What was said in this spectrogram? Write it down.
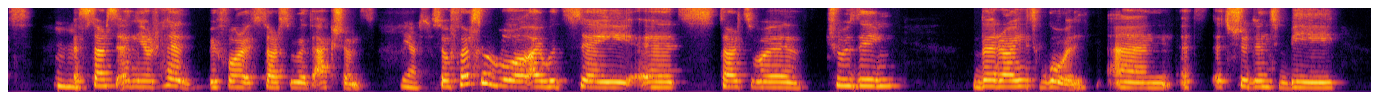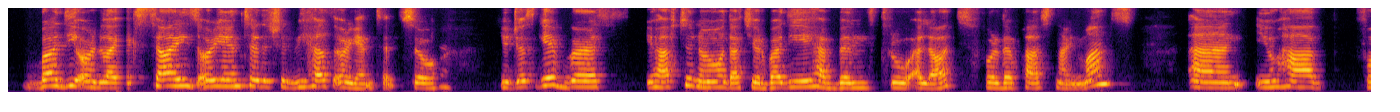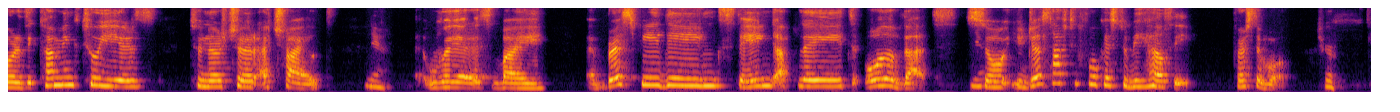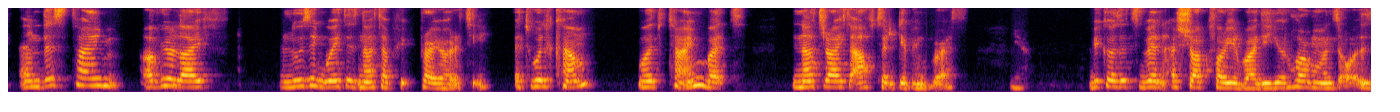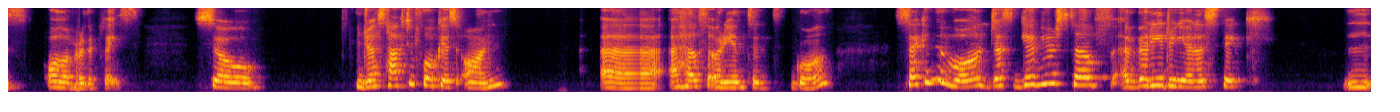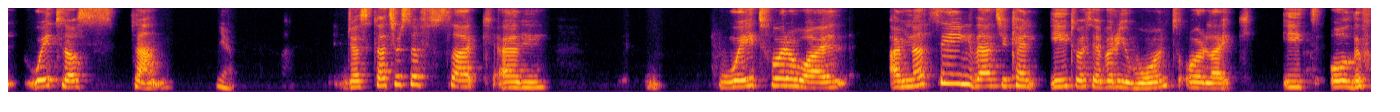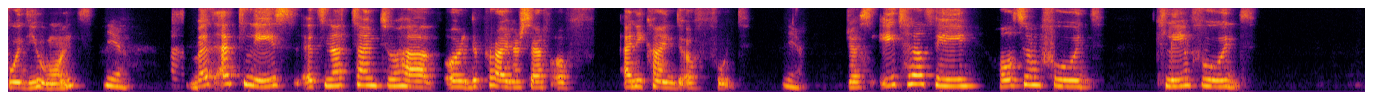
Mhm. It starts in your head before it starts with actions. yes So first of all, I would say it starts with choosing the right goal, and it it shouldn't be body or like size oriented. It should be health oriented. So you just gave birth, you have to know that your body have been through a lot for the past nine months, and you have for the coming two years to nurture a child. Yeah. Whether it's by uh, breastfeeding, staying up late, all of that. Yeah. So you just have to focus to be healthy, first of all. Sure. And this time of your life, losing weight is not a priority. It will come with time, but not right after giving birth. Yeah. Because it's been a shock for your body. Your hormones is all over the place. So you just have to focus on uh, a health oriented goal. Second of all, just give yourself a very realistic weight loss plan. Yeah. Just cut yourself slack and wait for a while. I'm not saying that you can eat whatever you want or like eat all the food you want. Yeah but at least it's not time to have or deprive yourself of any kind of food. Yeah. Just eat healthy, wholesome food, clean food,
